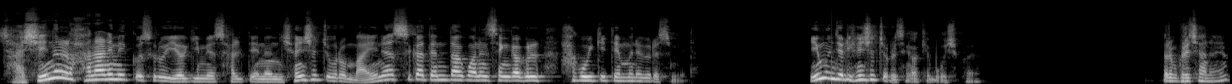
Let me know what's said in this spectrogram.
자신을 하나님의 것으로 여기며 살 때는 현실적으로 마이너스가 된다고 하는 생각을 하고 있기 때문에 그렇습니다. 이 문제를 현실적으로 생각해 보고 싶어요. 여러분 그렇지 않아요?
